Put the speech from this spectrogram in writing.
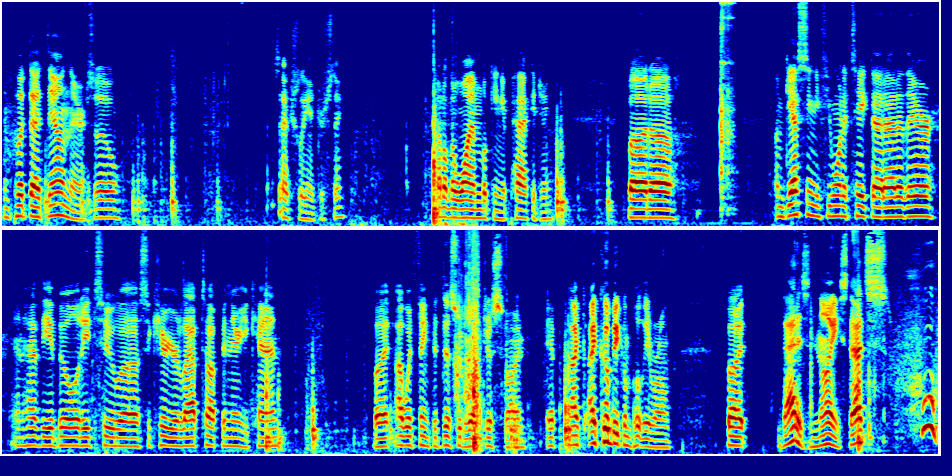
and put that down there. So that's actually interesting. I don't know why I'm looking at packaging. But uh, I'm guessing if you want to take that out of there and have the ability to uh, secure your laptop in there, you can. But I would think that this would work just fine. If I, I could be completely wrong. But that is nice. That's Whew.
